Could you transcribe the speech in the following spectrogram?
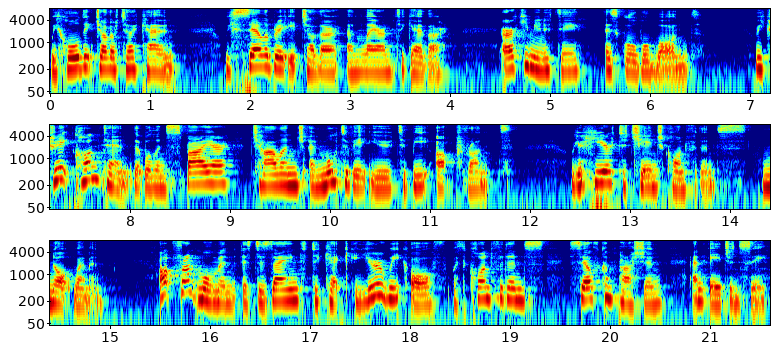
We hold each other to account, we celebrate each other and learn together. Our community is Global Bond. We create content that will inspire, challenge, and motivate you to be upfront. We are here to change confidence, not women. Upfront Moment is designed to kick your week off with confidence, self compassion, and agency.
